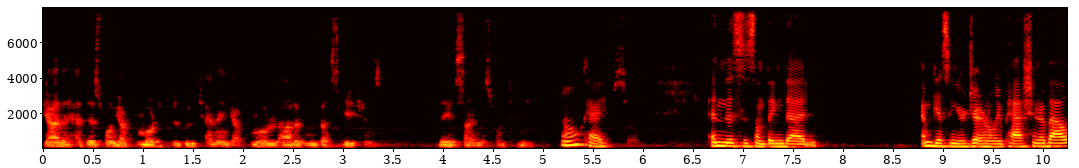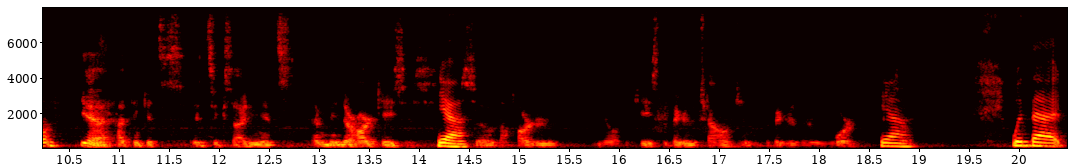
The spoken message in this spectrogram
guy that had this one got promoted to lieutenant, got promoted out of investigations, they assigned this one to me. Oh, okay. So And this is something that I'm guessing you're generally passionate about. yeah, I think it's it's exciting. It's I mean they're hard cases. Yeah. So the harder you know the case, the bigger the challenge, and the bigger the reward. Yeah. With that,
